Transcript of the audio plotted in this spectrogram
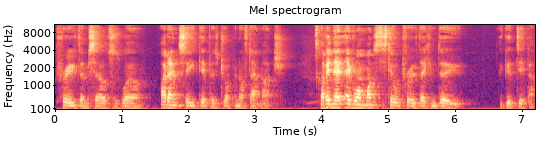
prove themselves as well. I don't see dippers dropping off that much. I think that everyone wants to still prove they can do a good dipper.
